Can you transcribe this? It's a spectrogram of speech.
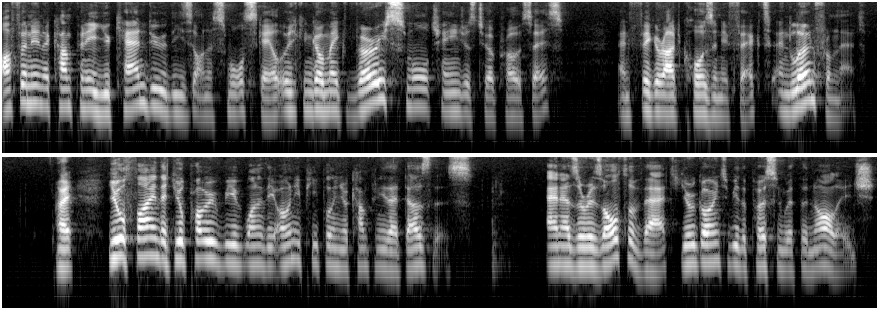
Often in a company, you can do these on a small scale, or you can go make very small changes to a process and figure out cause and effect and learn from that. Right? You'll find that you'll probably be one of the only people in your company that does this. And as a result of that, you're going to be the person with the knowledge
